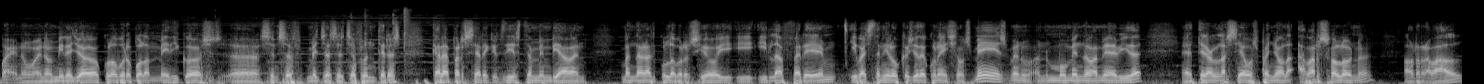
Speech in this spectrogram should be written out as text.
Bueno, bueno, mira, jo col·laboro molt amb Mèdicos eh, sense Metges Sense Fronteres, que ara, per cert, aquests dies també enviaven, m'han donat col·laboració i, i, i la faré, i vaig tenir l'ocasió de conèixer-los més, bueno, en un moment de la meva vida, eh, tenen la seu espanyola a Barcelona, al Raval,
